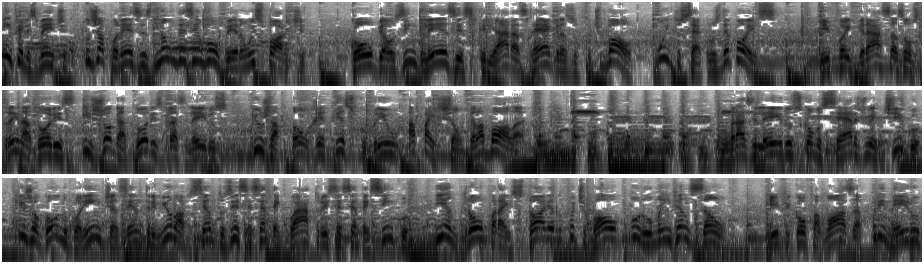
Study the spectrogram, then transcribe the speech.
Infelizmente, os japoneses não desenvolveram o esporte. Coube aos ingleses criar as regras do futebol, muitos séculos depois. E foi graças aos treinadores e jogadores brasileiros que o Japão redescobriu a paixão pela bola. Brasileiros como Sérgio Etigo, que jogou no Corinthians entre 1964 e 65 e entrou para a história do futebol por uma invenção, que ficou famosa primeiro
